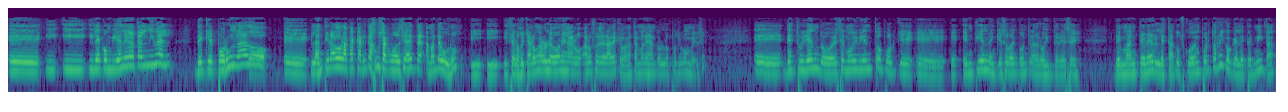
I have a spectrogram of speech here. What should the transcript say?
Eh, y, y, y, le conviene a tal nivel de que por un lado eh, le han tirado la cascarita justa, como decía este, a más de uno, y, y, se los echaron a los leones, a, a, los federales que van a estar manejando los próximos meses, eh, destruyendo ese movimiento porque eh, eh, entienden que eso va en contra de los intereses de mantener el status quo en Puerto Rico que le permita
